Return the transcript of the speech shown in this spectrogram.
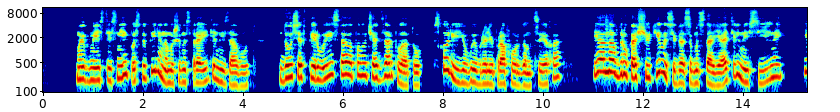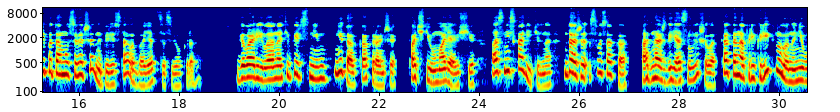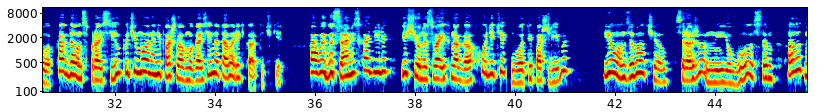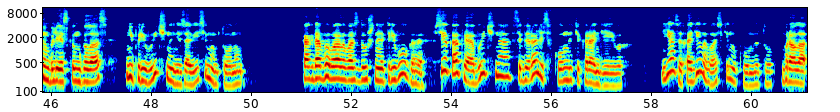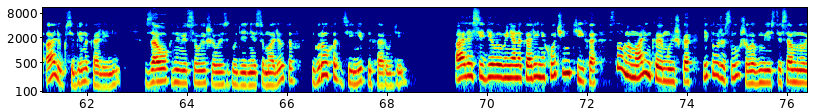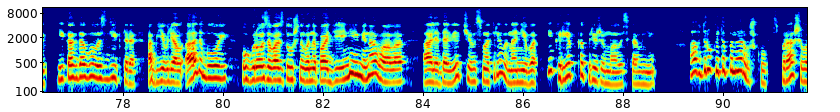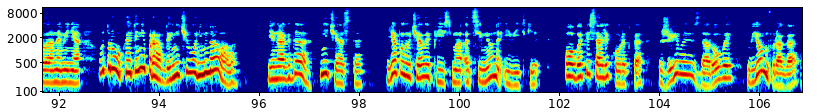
Мы вместе с ней поступили на машиностроительный завод. Дуся впервые стала получать зарплату. Вскоре ее выбрали профоргом цеха, и она вдруг ощутила себя самостоятельной, сильной, и потому совершенно перестала бояться свекра. Говорила она теперь с ним не так, как раньше, почти умоляюще, а снисходительно, даже свысока. Однажды я слышала, как она прикрикнула на него, когда он спросил, почему она не пошла в магазин отоварить карточки. «А вы бы сами сходили, еще на своих ногах ходите, вот и пошли бы». И он замолчал, сраженный ее голосом, холодным блеском глаз, непривычно независимым тоном. Когда бывала воздушная тревога, все, как и обычно, собирались в комнате Карандеевых. Я заходила в Аськину комнату, брала Алю к себе на колени. За окнами слышалось гудение самолетов, грохот зенитных орудий. Аля сидела у меня на коленях очень тихо, словно маленькая мышка, и тоже слушала вместе со мной. И когда голос диктора объявлял «Отбой!», Угроза воздушного нападения миновала. Аля доверчиво смотрела на небо и крепко прижималась ко мне. «А вдруг это понарошку?» — спрашивала она меня. «Вдруг это неправда и ничего не миновало?» Иногда, нечасто, я получала письма от Семена и Витьки. Оба писали коротко «Живы, здоровы, бьем врага».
